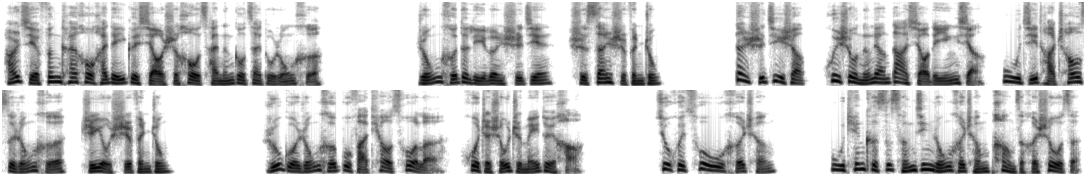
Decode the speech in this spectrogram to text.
而且分开后还得一个小时后才能够再度融合。融合的理论时间是三十分钟，但实际上会受能量大小的影响，物吉塔超似融合只有十分钟。如果融合步伐跳错了，或者手指没对好，就会错误合成。雾天克斯曾经融合成胖子和瘦子，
